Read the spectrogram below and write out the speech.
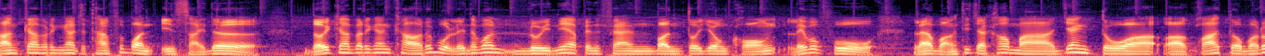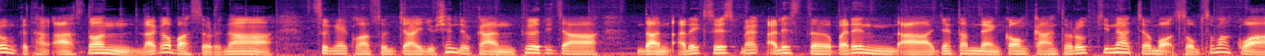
ตามการรายงานจากทางฟุตบอลอินไซเดอร์โดยการรายงานข่าวระบุเลยนะว่าลุยเนี่ยเป็นแฟนบอลตัวยงของเลเวอร์พูลและหวังที่จะเข้ามาแย่งตัวคว้าตัวมาร่วมกับทางอาร์เซนอลและก็บาร์เซโลนา ซึ่งให้ความสนใจอยู่เช่นเดียวกัน เพื่อที่จะดันอเล็กซิสแม็กอลิสเตอร์ไปเล่นยังตำแหน่งกองกลางตัวรุกที่น่าจะเหมาะสมซะมากกว่า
